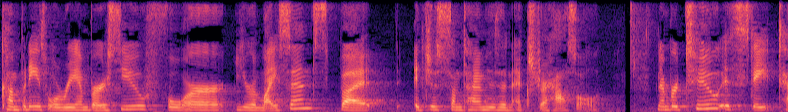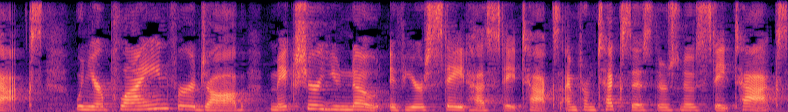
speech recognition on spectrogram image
companies will reimburse you for your license, but it just sometimes is an extra hassle. Number two is state tax. When you're applying for a job, make sure you note if your state has state tax. I'm from Texas, there's no state tax,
